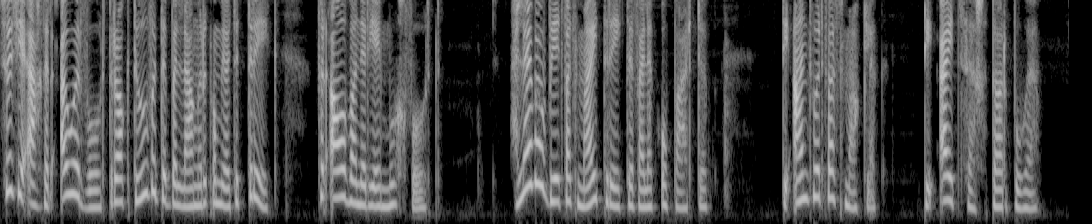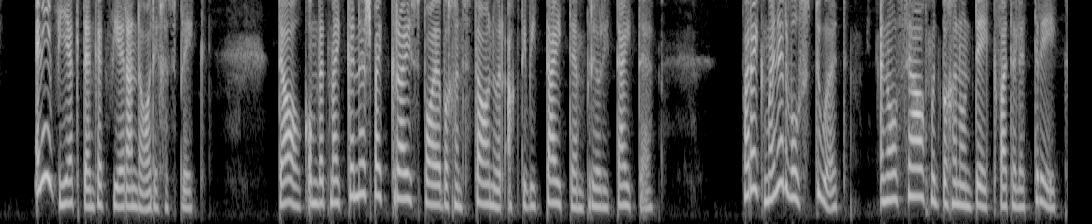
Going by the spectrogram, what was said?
Soos jy egter ouer word, raak doelwitte belangrik om jou te trek, veral wanneer jy moeg word. Hulle wou weet wat my trek terwyl ek ophardloop. Die antwoord was maklik: die uitsig daarbo. In die week dink ek weer aan daardie gesprek. Dalk omdat my kinders by kruispaaie begin staan oor aktiwiteite en prioriteite. Waar ek minder wil stoot en alself moet begin ontdek wat hulle trek.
